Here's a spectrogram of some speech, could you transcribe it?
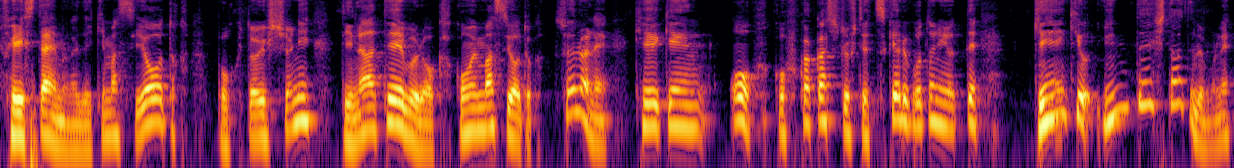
フェイスタイムができますよとか僕と一緒にディナーテーブルを囲めますよとかそういうのはね経験をこう付加価値としてつけることによって現役を引退した後でもね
